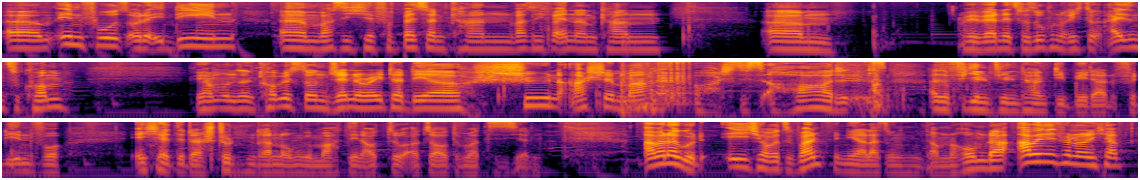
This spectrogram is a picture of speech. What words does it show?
ähm, Infos oder Ideen, ähm, was ich hier verbessern kann, was ich verändern kann. Ähm, wir werden jetzt versuchen, Richtung Eisen zu kommen. Wir haben unseren Cobblestone Generator, der schön Asche macht. Oh, das ist, oh, das ist, also vielen, vielen Dank, die Beta, für die Info. Ich hätte da Stunden dran rumgemacht, den Auto, zu automatisieren. Aber na gut, ich hoffe, es hat gefallen. Wenn ja, lasst einen Daumen nach oben da. Aber wenn ihr es noch nicht habt,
